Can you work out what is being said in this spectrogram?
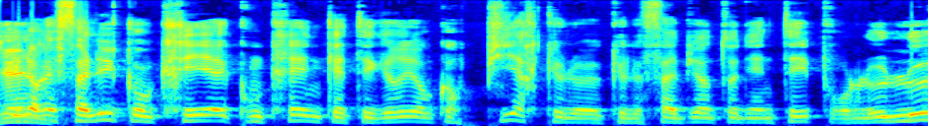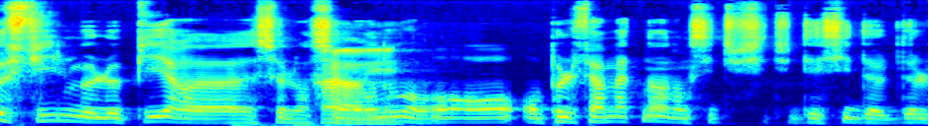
il aurait fallu qu'on crée, qu'on crée une catégorie encore pire que le, que le Fabio Antoniente pour le, le film le pire, euh, selon, ah nous. On, on, peut le faire maintenant, donc si tu, si tu décides de, de,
